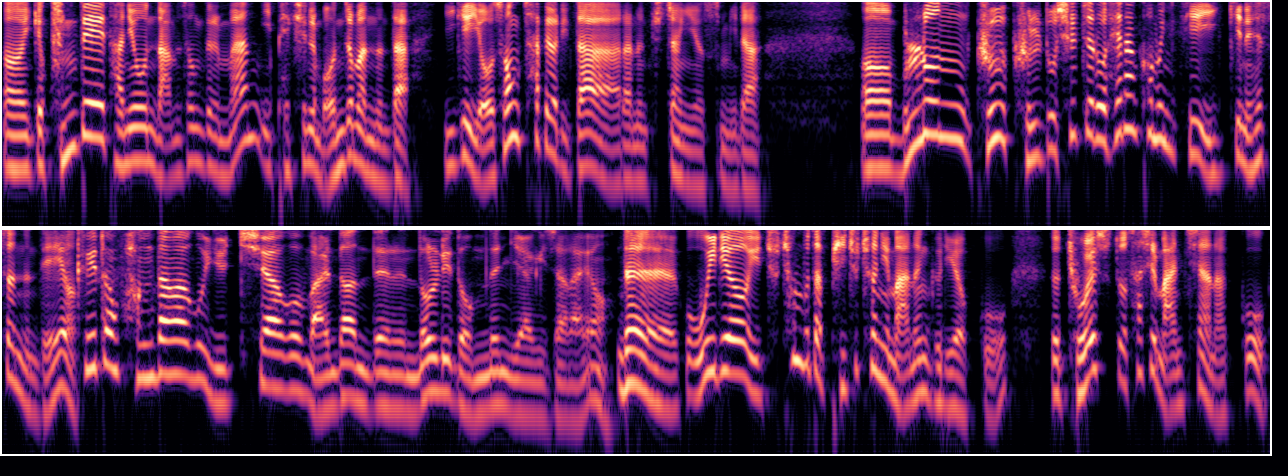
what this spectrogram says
어, 이게 군대에 다녀온 남성들만 이 백신을 먼저 맞는다. 이게 여성 차별이다라는 주장이었습니다. 어, 물론 그 글도 실제로 해당 커뮤니티에 있기는 했었는데요. 그게 더 황당하고 유치하고 말도 안 되는 논리도 없는 이야기잖아요. 네, 오히려 이 추천보다 비추천이 많은 글이었고 또 조회수도 사실 많지 않았고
